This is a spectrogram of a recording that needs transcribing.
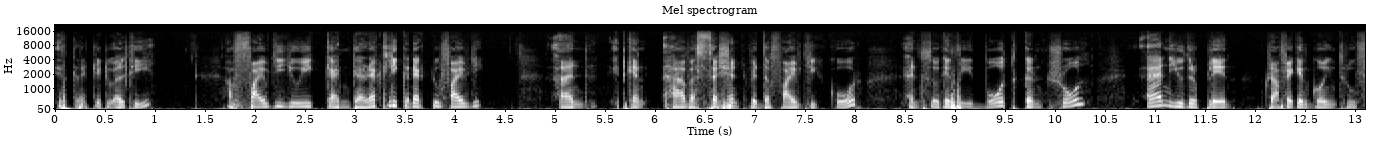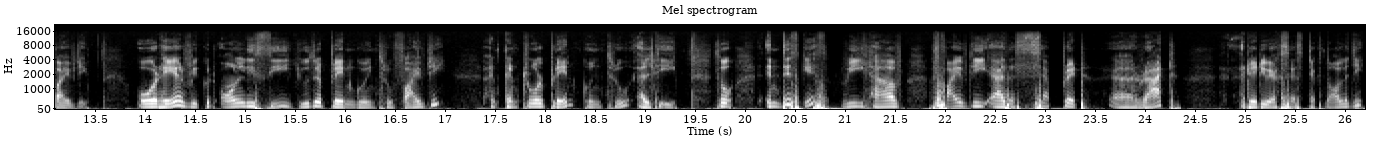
is connected to LTE. A 5G UE can directly connect to 5G and it can have a session with the 5G core and so you can see both control and user plane traffic is going through 5G over here we could only see user plane going through 5G and control plane going through LTE so in this case we have 5G as a separate uh, RAT radio access technology.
